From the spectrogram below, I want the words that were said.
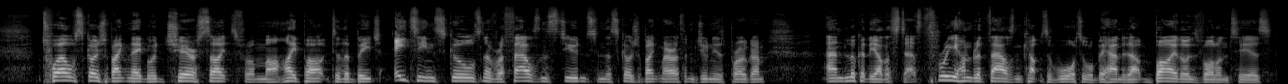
12 Scotiabank neighbourhood cheer sites from uh, High Park to the beach. 18 schools and over 1,000 students in the Scotiabank Marathon Juniors programme. And look at the other stats. 300,000 cups of water will be handed out by those volunteers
